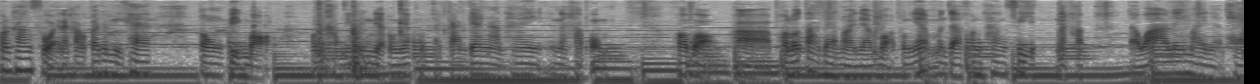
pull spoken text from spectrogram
ค่อนข้างสวยนะครับ ก็จะมีแค่ตรงปีกเบาะคนขับนิดนึงเดี๋ยวตรงเนี้ยผมจัดการแก้งานให้นะครับผมพอบอกอพอรถตากแดดหน่อยเนี่ยเบาะตรงเนี้ยมันจะค่อนข้างซีดนะครับ แต่ว่าเร่งไม้เนี่ยแท้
